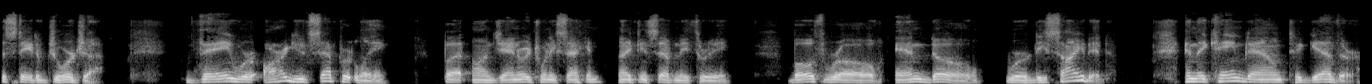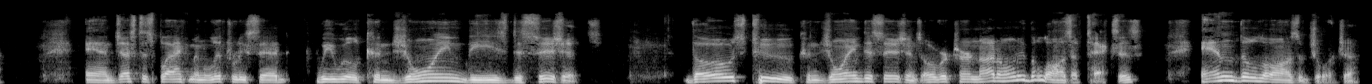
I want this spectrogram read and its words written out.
the state of Georgia. They were argued separately, but on January 22nd, 1973, both Roe and Doe were decided, and they came down together. And Justice Blackmun literally said, We will conjoin these decisions. Those two conjoined decisions overturned not only the laws of Texas and the laws of Georgia,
